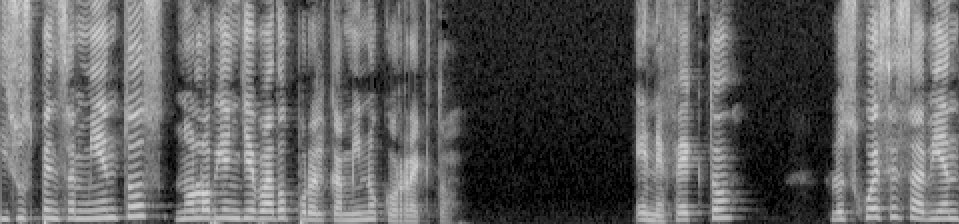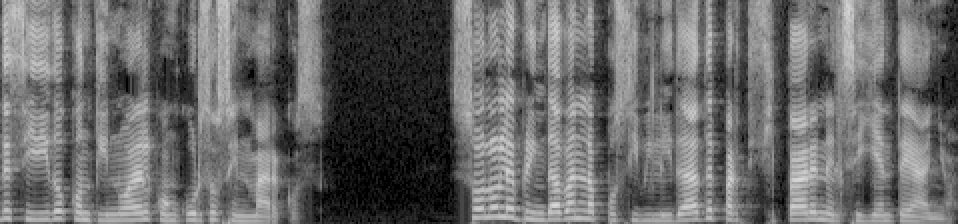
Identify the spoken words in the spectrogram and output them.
y sus pensamientos no lo habían llevado por el camino correcto. En efecto, los jueces habían decidido continuar el concurso sin Marcos. Solo le brindaban la posibilidad de participar en el siguiente año.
